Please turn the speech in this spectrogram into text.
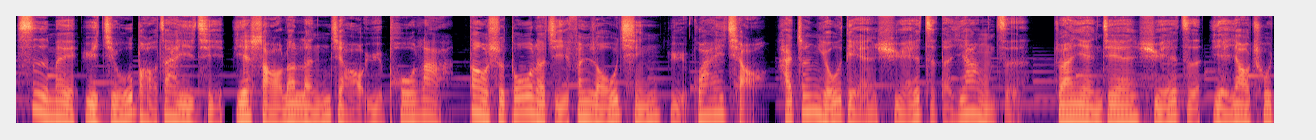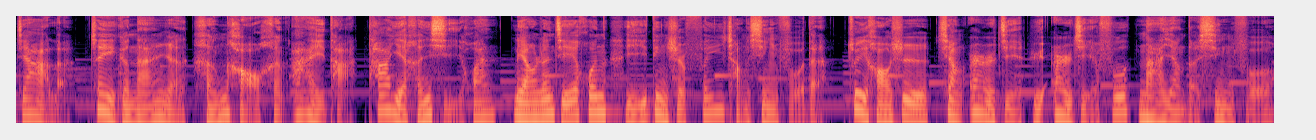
四妹与九保在一起，也少了棱角与泼辣。倒是多了几分柔情与乖巧，还真有点学子的样子。转眼间，学子也要出嫁了。这个男人很好，很爱她，她也很喜欢。两人结婚一定是非常幸福的，最好是像二姐与二姐夫那样的幸福。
